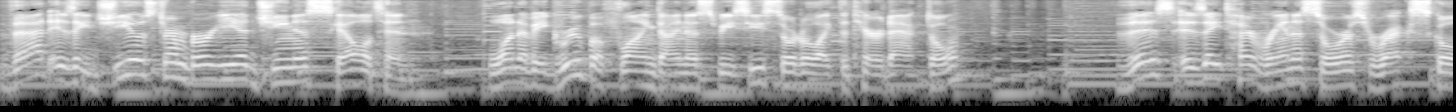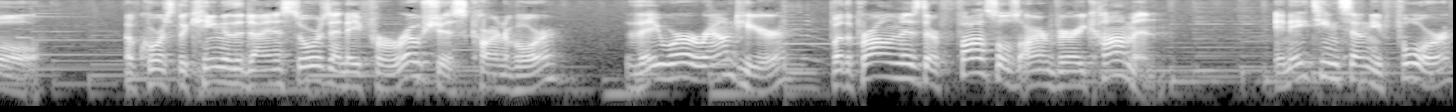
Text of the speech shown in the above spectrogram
That is a Geosternbergia genus skeleton, one of a group of flying dino species sort of like the pterodactyl. This is a Tyrannosaurus rex skull. Of course the king of the dinosaurs and a ferocious carnivore. They were around here, but the problem is their fossils aren't very common. In 1874,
